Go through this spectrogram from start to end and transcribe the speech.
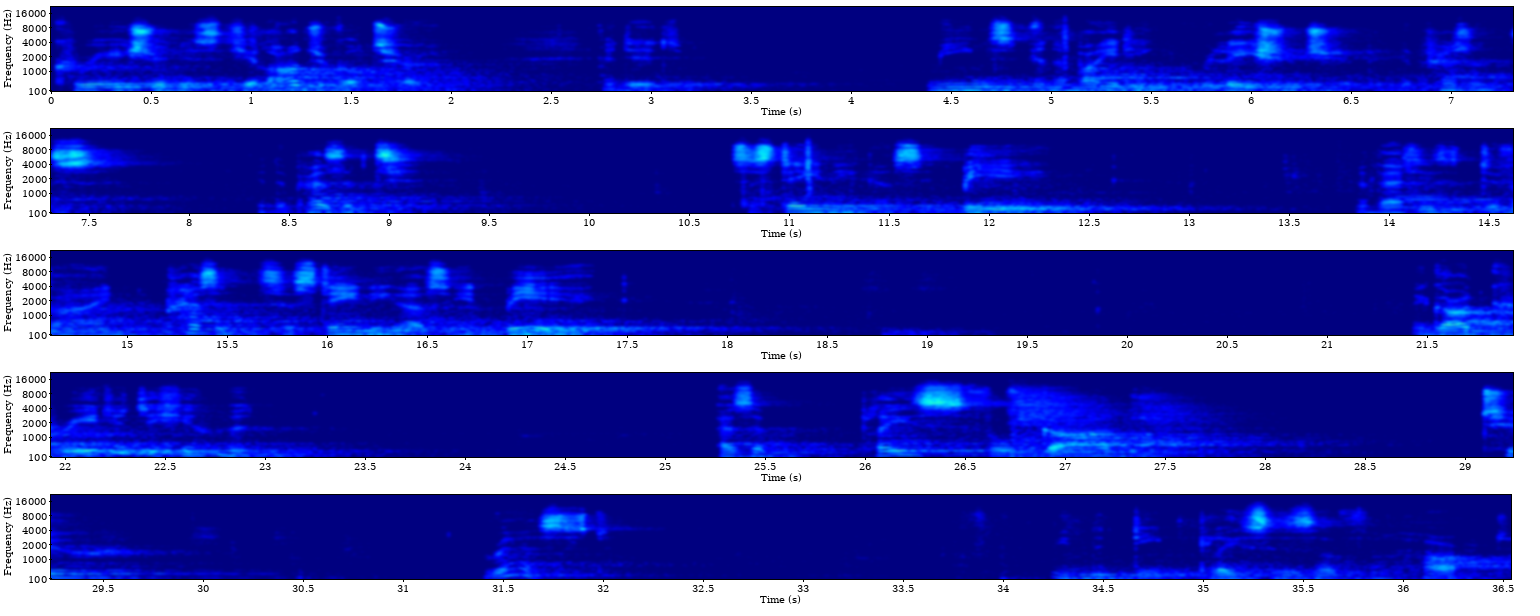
Creation is a theological term, and it means an abiding relationship in the presence, in the present, sustaining us in being. And that is divine presence, sustaining us in being. And God created the human as a place for God to rest in the deep places of the heart.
